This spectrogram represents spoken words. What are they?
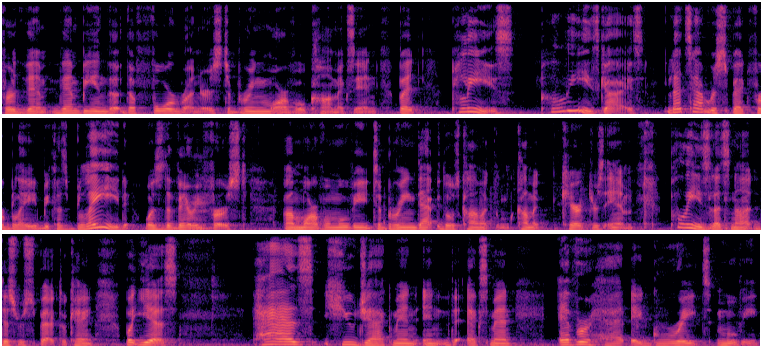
for them them being the the forerunners to bring Marvel comics in. But please, please, guys, let's have respect for Blade because Blade was the very first. uh Marvel movie to bring that those comic comic characters in. Please, let's not disrespect, okay? But yes, has Hugh Jackman in the X Men ever had a great movie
